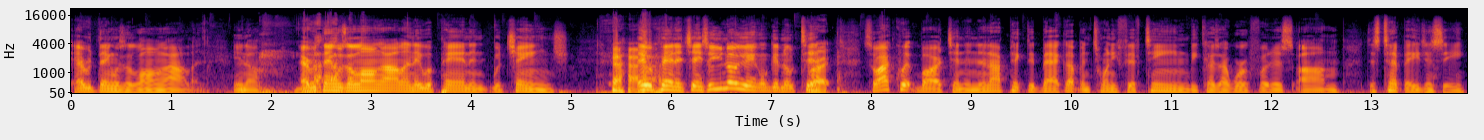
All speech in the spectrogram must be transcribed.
everything was a Long Island. You know, everything was a Long Island. They were paying and with change. they were paying the change, so you know you ain't gonna get no tip. Right. So I quit bartending, and I picked it back up in 2015 because I worked for this um this temp agency,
